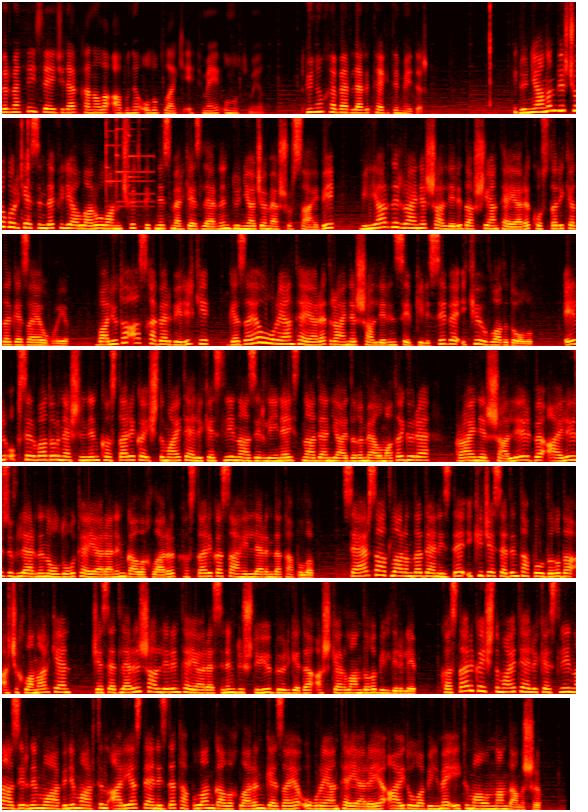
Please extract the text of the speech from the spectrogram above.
Hörmətli izləyicilər, kanala abunə olub like etməyi unutmayın. Günün xəbərləri təqdim edir. Dünyanın bir çox ölkəsində filialları olan Üçfit fitness mərkəzlərinin dünyaca məşhur sahibi, milyarder Rainer Şalleri daşıyan təyyarə Kosta-Rikada qəzaya uğrayıb. Valyuta az xəbər verir ki, qəzaya uğrayan təyyarə Rainer Şallerin sevgilisi və iki övladı da olub. El Observador nəşrinin Kosta-Rika İctimai Təhlükəsizlik Nazirliyinə istinadən yaydığı məlumata görə, Rainer Schaller və ailə üzvlərinin olduğu təyyarənin qalıqları Kosta-Rika sahillərində tapılıb. Səhər saatlarında dənizdə iki cəsədin tapıldığı da açıqlanarkən, cəsədlərin Schallerin təyyarəsinin düşdüyü bölgədə aşkarlandığı bildirilib. Kosta-Rika İctimai Təhlükəsizlik Nazirinin müavini Martin Arias dənizdə tapılan qalıqların qəzaya uğrayan təyyarəyə aid ola bilmə ehtimalından danışıb.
